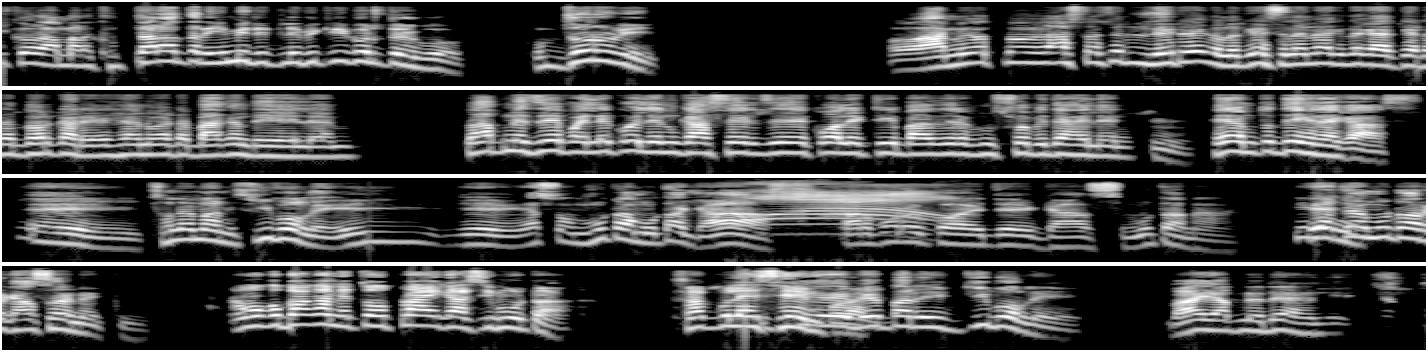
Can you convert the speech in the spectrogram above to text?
ই করে আমার খুব তাড়াতাড়ি ইমিডিয়েটলি বিক্রি করতে হইব। খুব জরুরি। ও আমিও তো আস্তে আস্তে লেট হয়ে গেল গেছিলাম এক জায়গায় একটা দরকারে হ্যাঁ একটা বাগান দিয়ে এলাম তো আপনি যে পাইলে কইলেন গাছের যে কোয়ালিটি বা যেরকম ছবি দেখাইলেন। তো দেখি না গাছ। এই সলেমান কি বলে? এই যে এত মোটা মোটা গাছ তারপরে কয় যে গাছ মোটা না? এটা মোটার গাছ হয় নাকি? আমাকে বাগানে তো প্রায় গাছই মোটা। সবগুলাই সেম ব্যাপারে কি বলে? ভাই আপনি দেখেন এত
